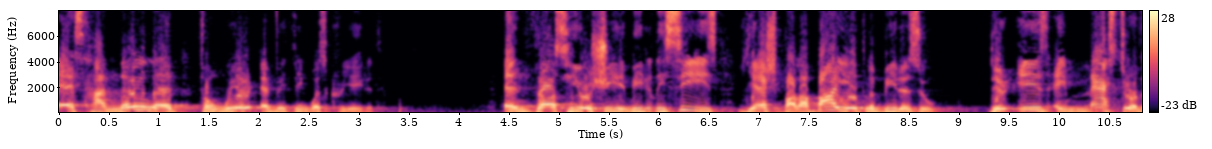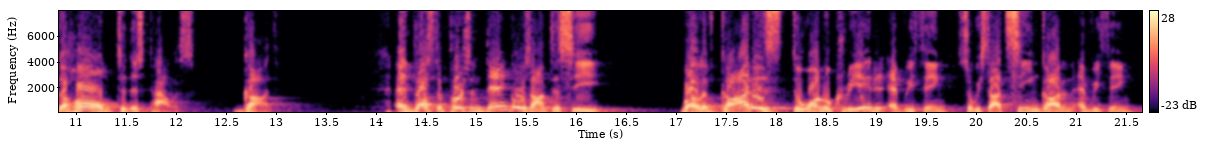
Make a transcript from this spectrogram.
es hanoiled from where everything was created and thus he or she immediately sees yesh balabayit lebidazu. There is a master of the home to this palace, God. And thus the person then goes on to see, well, if God is the one who created everything, so we start seeing God in everything,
